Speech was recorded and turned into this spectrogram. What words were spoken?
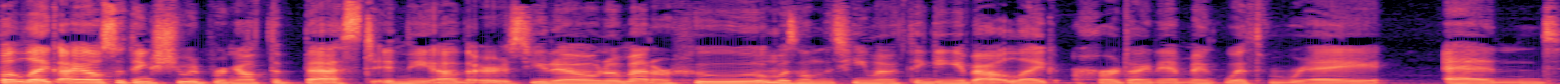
but like i also think she would bring out the best in the others you know? No matter who was on the team i'm thinking about like her dynamic with ray and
